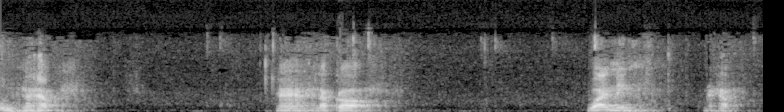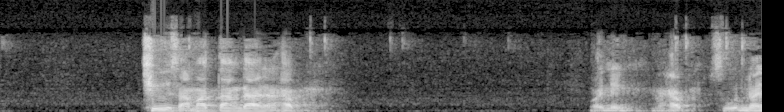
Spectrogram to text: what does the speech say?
0นะครับอ่าแล้วก็ y 1นะครับ ชื่อสามารถตั้งได้นะครับ y 1นะครับ0 y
